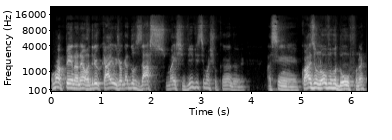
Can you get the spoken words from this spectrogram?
Uma pena, né? O Rodrigo Caio, jogadorzaço, mas vive se machucando. Assim, quase um novo Rodolfo, né?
